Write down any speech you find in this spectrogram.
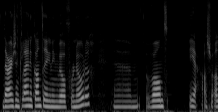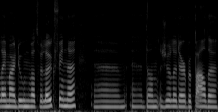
daar is een kleine kanttekening wel voor nodig. Want ja, als we alleen maar doen wat we leuk vinden, um, uh, dan zullen er bepaalde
